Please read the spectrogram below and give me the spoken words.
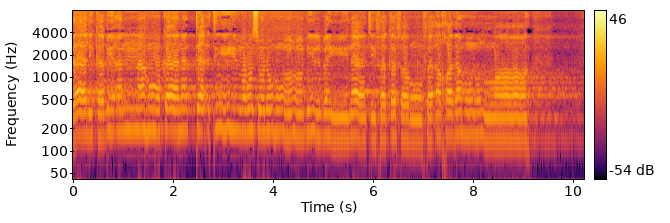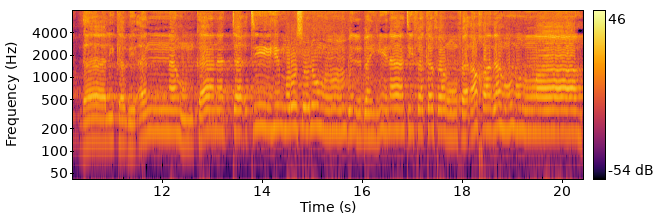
ذلك بأنه كانت تأتيهم رسلهم بالبينات فكفروا فأخذهم الله. ذلك بأنهم كانت تأتيهم رسلهم بالبينات فكفروا فأخذهم الله.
